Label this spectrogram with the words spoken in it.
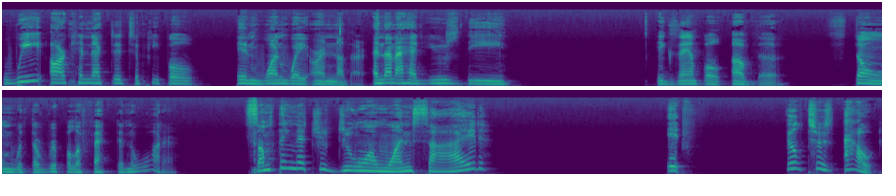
we are connected to people in one way or another. And then I had used the example of the stone with the ripple effect in the water. Something that you do on one side, it filters out.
